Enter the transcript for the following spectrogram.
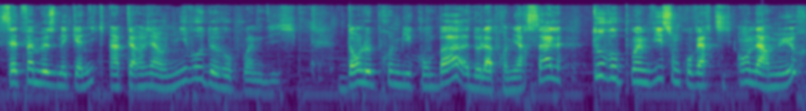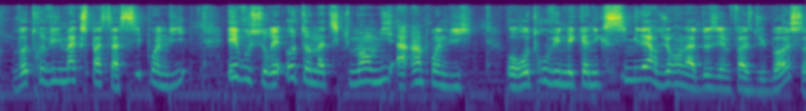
Cette fameuse mécanique intervient au niveau de vos points de vie. Dans le premier combat de la première salle, tous vos points de vie sont convertis en armure, votre vie max passe à 6 points de vie, et vous serez automatiquement mis à 1 point de vie. On retrouve une mécanique similaire durant la deuxième phase du boss,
